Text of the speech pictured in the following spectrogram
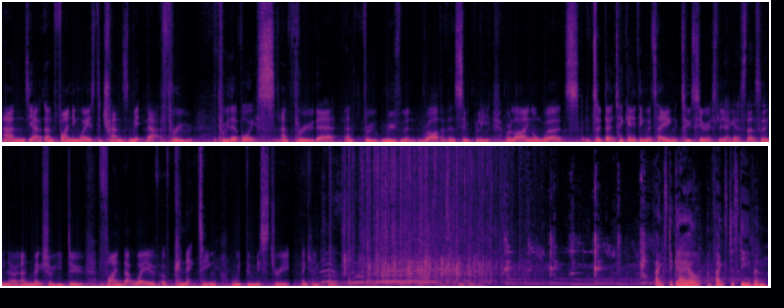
and yeah, and finding ways to transmit that through through their voice and through their and through movement rather than simply relying on words. So don't take anything we're saying too seriously. I guess that's a, you know, and make sure you do find that way of, of connecting with the mystery. Thank you. Thanks to Gail and thanks to Stephen.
